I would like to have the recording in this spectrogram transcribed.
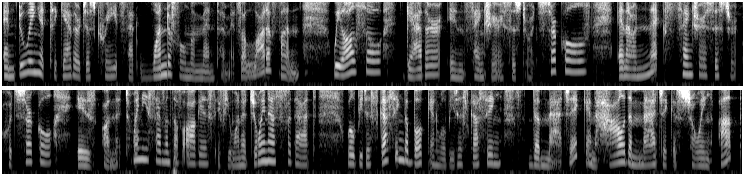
and doing it together just creates that wonderful momentum. It's a lot of fun. We also gather in Sanctuary Sisterhood circles, and our next Sanctuary Sisterhood circle is on the 27th of August. If you want to join us for that, we'll be discussing the book and we'll be discussing the magic and how the magic is showing up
